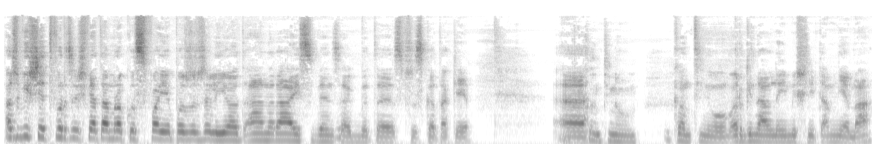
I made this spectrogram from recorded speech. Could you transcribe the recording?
Oczywiście twórcy Świata Mroku swoje pożyczyli od Anne Rice, więc jakby to jest wszystko takie e, kontinuum. Kontinuum. Oryginalnej myśli tam nie ma.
